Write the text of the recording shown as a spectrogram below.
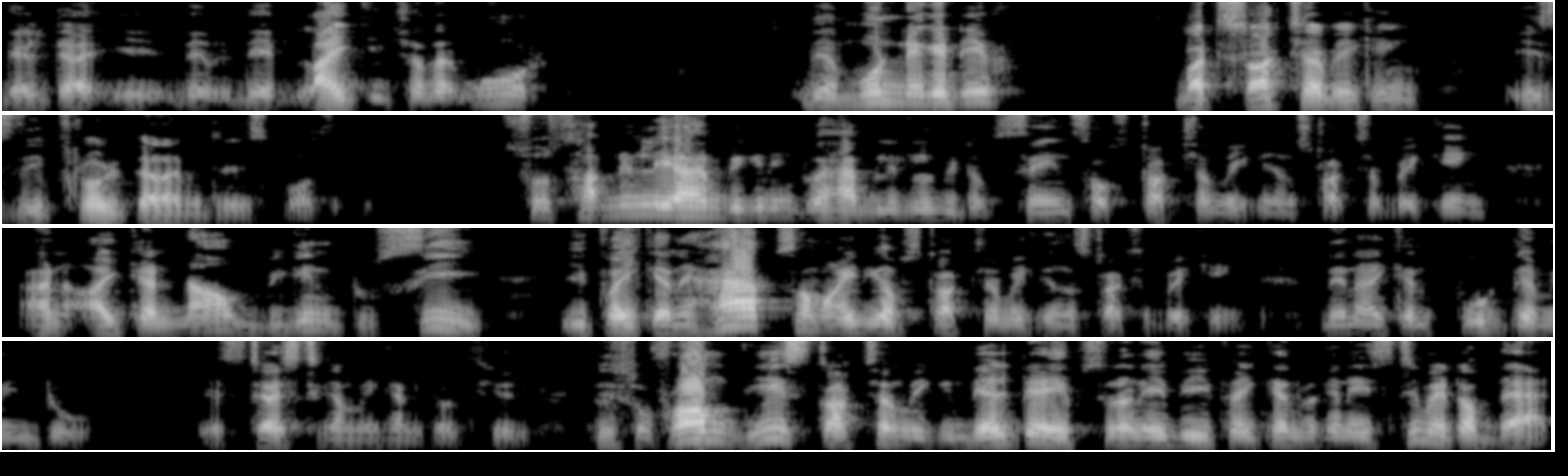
delta, they, they like each other more they are more negative, but structure making is the Flory parameter is positive. So, suddenly I am beginning to have little bit of sense of structure making and structure breaking and I can now begin to see if I can have some idea of structure making and structure breaking, then I can put them into statistical mechanical theory. So, from this structure making delta epsilon a b if I can make an estimate of that,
